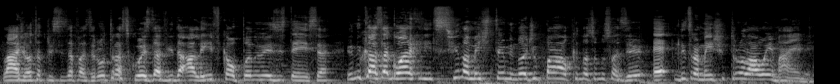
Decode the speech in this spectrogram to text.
Lajota precisa fazer outras coisas da vida além de ficar upando resistência. E no caso agora que a gente finalmente terminou de upar, o que nós vamos fazer é literalmente trollar o o Emine.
